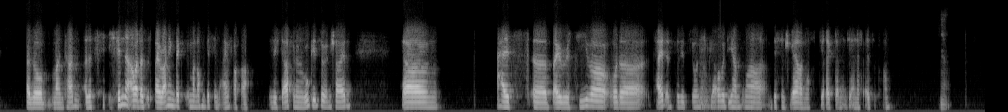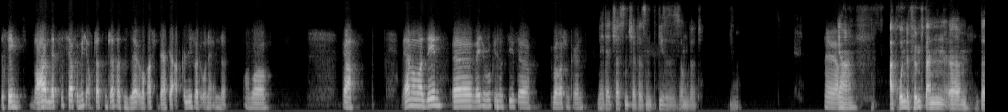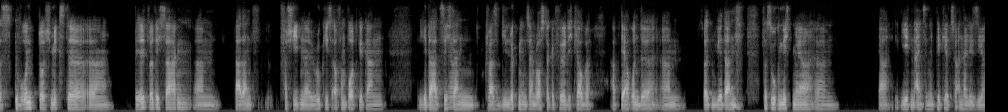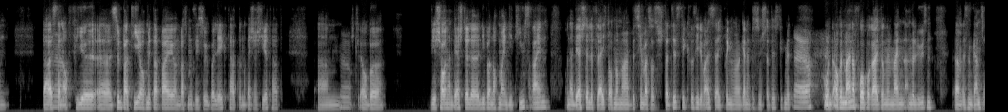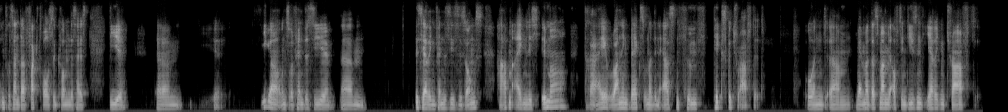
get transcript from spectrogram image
also man kann, also ich finde aber, das ist bei Running Backs immer noch ein bisschen einfacher, sich da für einen Rookie zu entscheiden, ähm, als äh, bei Receiver oder Tight End Position. Ich glaube, die haben es immer ein bisschen schwerer, noch direkt dann in die NFL zu kommen. Ja. Deswegen war letztes Jahr für mich auch Justin Jefferson sehr überraschend. Der hat ja abgeliefert ohne Ende. Aber ja, werden wir mal sehen, äh, welche Rookies uns dieses Jahr überraschen können. Wer der Justin Jefferson diese Saison wird. Naja, Ja, ab Runde 5 dann ähm, das gewohnt durchmixte äh, Bild, würde ich sagen. Ähm, da dann verschiedene Rookies auf vom Board gegangen. Jeder hat sich Ja. dann quasi die Lücken in seinem Roster gefüllt. Ich glaube, ab der Runde ähm, sollten wir dann versuchen, nicht mehr ähm, ja, jeden einzelnen Pick hier zu analysieren. Da ist dann Ja. auch viel äh, Sympathie auch mit dabei und was man sich so überlegt hat und recherchiert hat. Ähm, Ja. ich glaube, wir schauen an der Stelle lieber nochmal in die Teams rein und an der Stelle vielleicht auch nochmal ein bisschen was aus Statistik, Chrissy. Du weißt ja, ich bringe immer gerne ein bisschen Statistik mit. naja. Und auch in meiner Vorbereitung, in meinen Analysen, ähm, ist ein ganz interessanter Fakt rausgekommen. Das heißt, die, ähm, die Sieger unserer Fantasy, ähm, bisherigen Fantasy-Saisons haben eigentlich immer drei Running Backs unter den ersten fünf Picks gedraftet. Und ähm, wenn wir das mal auf den diesenjährigen Draft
